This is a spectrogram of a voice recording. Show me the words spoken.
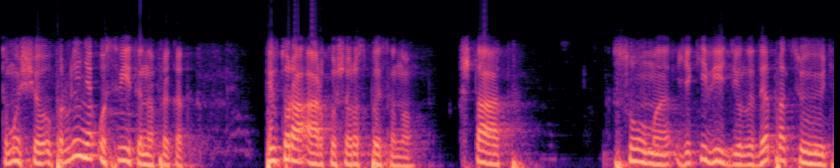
Тому що управління освіти, наприклад, півтора аркуша розписано штат, сума, які відділи, де працюють,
